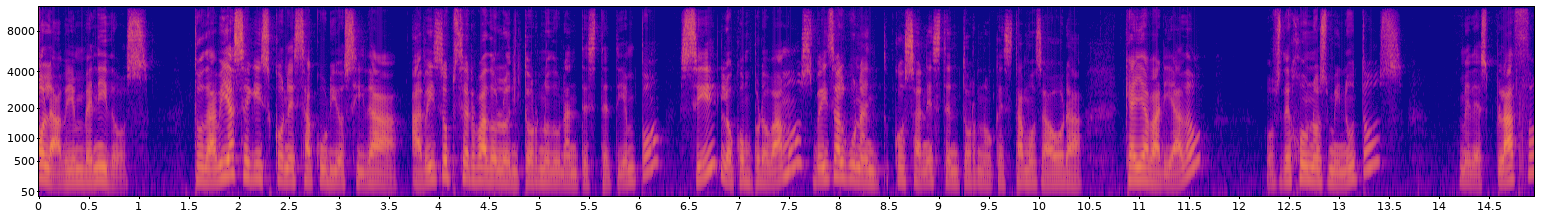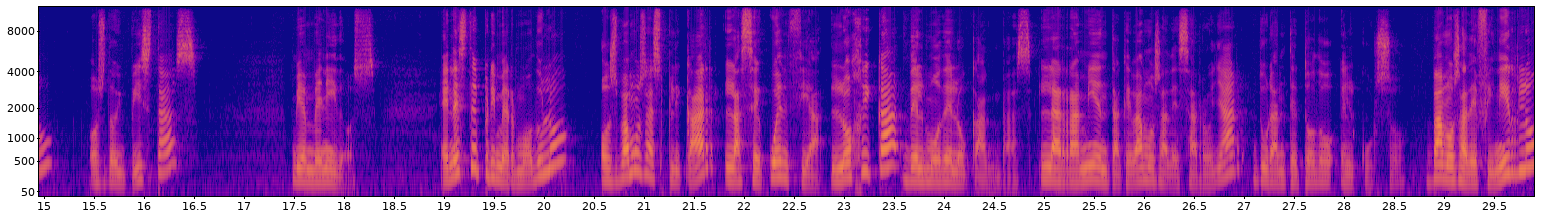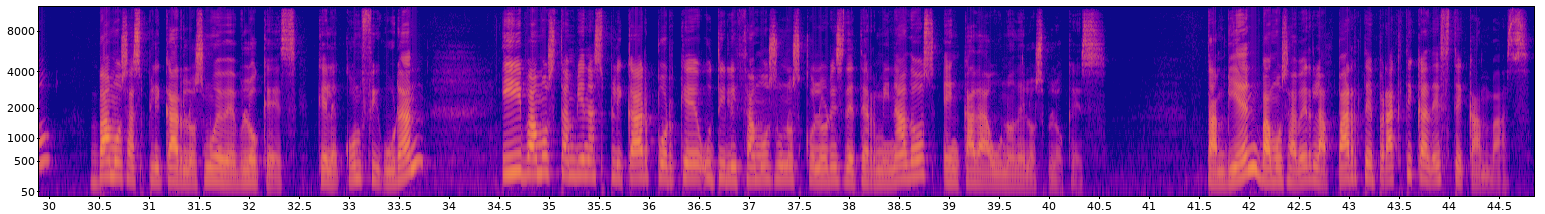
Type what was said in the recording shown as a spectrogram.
Hola, bienvenidos. ¿Todavía seguís con esa curiosidad? ¿Habéis observado lo entorno durante este tiempo? ¿Sí? ¿Lo comprobamos? ¿Veis alguna cosa en este entorno que estamos ahora que haya variado? Os dejo unos minutos, me desplazo, os doy pistas. Bienvenidos. En este primer módulo os vamos a explicar la secuencia lógica del modelo Canvas, la herramienta que vamos a desarrollar durante todo el curso. Vamos a definirlo, vamos a explicar los nueve bloques que le configuran y vamos también a explicar por qué utilizamos unos colores determinados en cada uno de los bloques. También vamos a ver la parte práctica de este Canvas,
